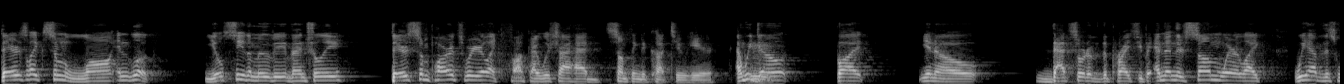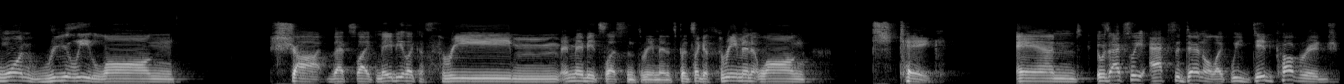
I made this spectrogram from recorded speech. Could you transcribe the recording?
there's like some long and look, you'll see the movie eventually. There's some parts where you're like, fuck, I wish I had something to cut to here. And we hmm. don't, but you know, that's sort of the price you pay. And then there's some where like we have this one really long shot that's like maybe like a three, mm, and maybe it's less than three minutes, but it's like a three minute long take. And it was actually accidental. Like we did coverage,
